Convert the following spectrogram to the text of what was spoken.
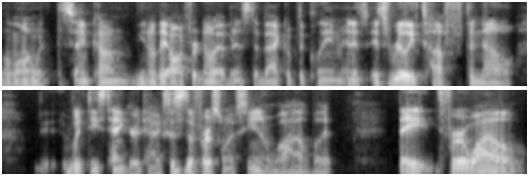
along with the CENTCOM, you know, they offered no evidence to back up the claim, and it's it's really tough to know with these tanker attacks. This is the first one I've seen in a while, but they for a while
